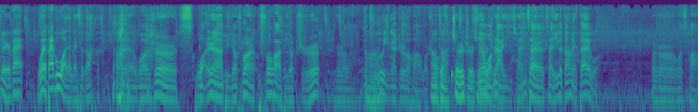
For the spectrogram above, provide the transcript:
对着掰，我也掰不过他，每次都。对，我是我这人啊，比较说话说话比较直，你知道吧？那啊图图应该知道哈，我说啊，对，，确实值。因为我们俩俩以前在在一个单位待过，就是我操，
